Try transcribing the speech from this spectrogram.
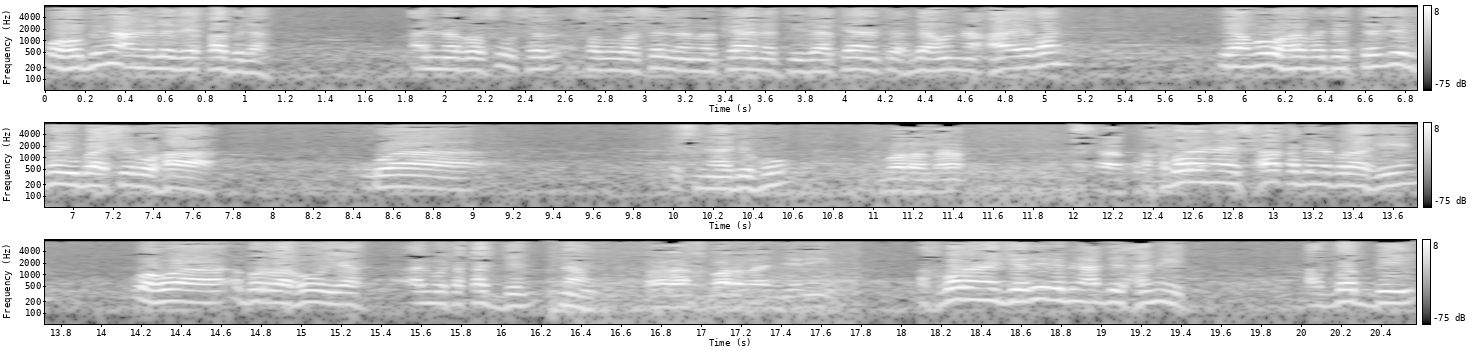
وهو بمعنى الذي قبله. أن الرسول صلى الله عليه وسلم كانت إذا كانت إحداهن حائضا يأمرها فتتزر فيباشرها. وإسناده أخبرنا. إسحاق. أخبرنا إسحاق بن إبراهيم وهو ابن راهوية المتقدم. نعم. قال أخبرنا جرير. أخبرنا جرير بن عبد الحميد الضبي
